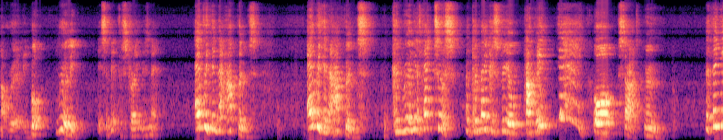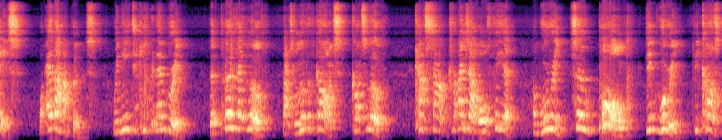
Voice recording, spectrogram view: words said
Not really, but really, it's a bit frustrating, isn't it? Everything that happens, everything that happens can really affect us and can make us feel happy, yay, or sad. Mm. The thing is, whatever happens, we need to keep remembering that perfect love, that's love of God's, God's love, casts out, drives out all fear and worry. So Paul didn't worry because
